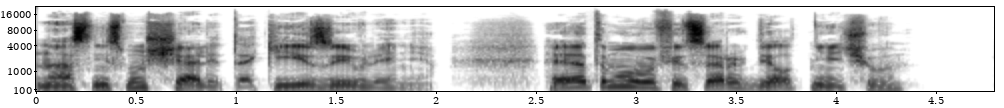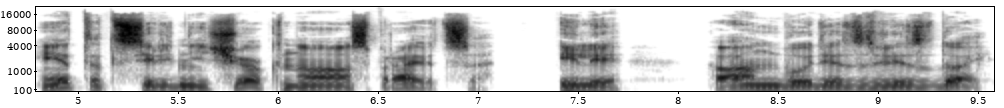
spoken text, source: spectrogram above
Нас не смущали такие заявления. Этому в офицерах делать нечего. Этот середнячок, но справится. Или он будет звездой.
